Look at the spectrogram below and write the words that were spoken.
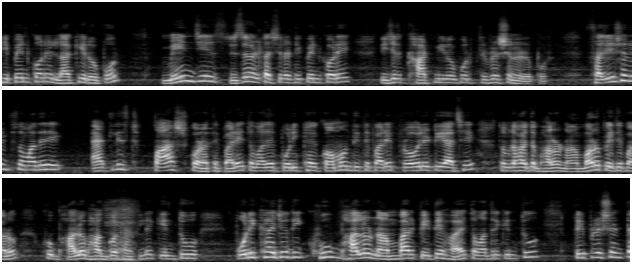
ডিপেন্ড করে লাকের ওপর। মেন যে রেজাল্টটা সেটা ডিপেন্ড করে নিজের খাটনির ওপর প্রিপারেশনের ওপর। সাজেশন তোমাদের অ্যাটলিস্ট পাস করাতে পারে, তোমাদের পরীক্ষায় কমন দিতে পারে প্রবাবিলিটি আছে, তোমরা হয়তো ভালো নাম্বারও পেতে পারো, খুব ভালো ভাগ্য থাকলে। কিন্তু পরীক্ষায় যদি খুব ভালো নাম্বার পেতে হয়, তোমাদের কিন্তু প্রিপারেশনটা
